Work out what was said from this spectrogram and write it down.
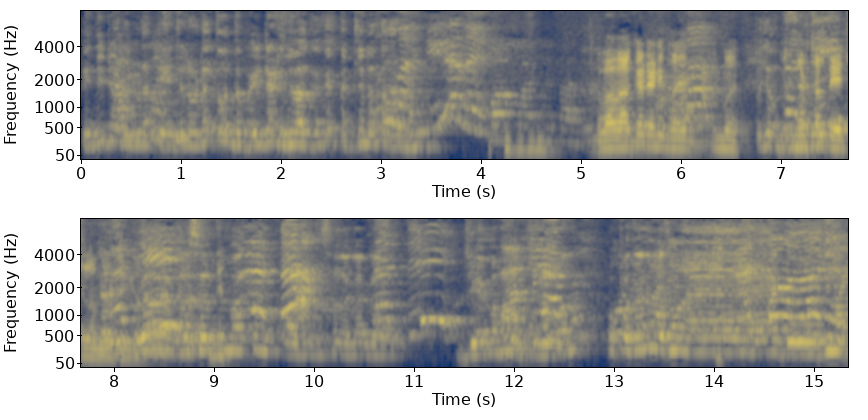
ਕਹਿੰਦੀ ਡੈਡੀ ਬੜਾ ਤੇਜ਼ ਚਲਾਉਂਦਾ ਧੁੰਦ ਪਈ ਡੈਡੀ ਨੂੰ ਅੱਗ ਕੇ ਕੱਚੇ ਨਾ ਤਾਰਦੀ ਵਾ ਵਾ ਕੇ ਡੈਡੀ ਮੋਟਰਸਾਈਕਲ ਤੇਜ਼ ਚਲਾਉਂਦੇ ਸੀ। ਯਾਰ ਅਸਲ ਤੇ ਮੈਂ ਤੁਹਾਨੂੰ ਅੱਜ ਦੱਸਣ ਲੱਗਾ ਗੱਲ। ਜੇ ਮੈਂ ਹੁਣ ਚਲਾਵਾਂ ਨਾ, ਉਹ ਪਤਾ ਨਹੀਂ ਮਥੋਂ ਐ ਡੋਲਦੀ ਹੈ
